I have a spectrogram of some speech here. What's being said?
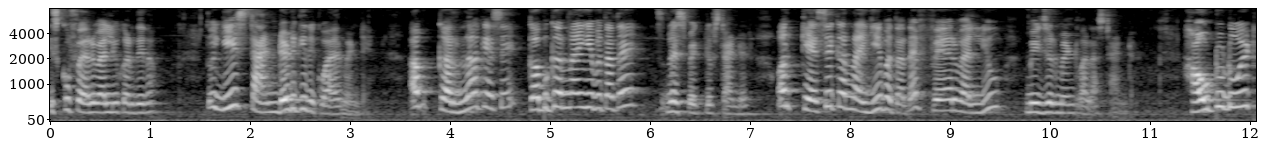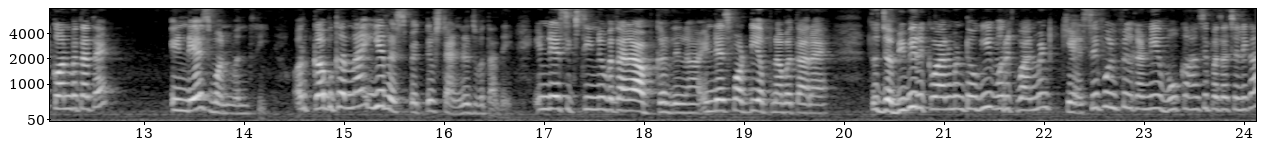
इसको फेयर वैल्यू कर देना। तो ये स्टैंडर्ड की रिक्वायरमेंट है। अब करना कैसे? कब करना है ये बताता है? रेस्पेक्टिव स्टैंडर्ड और कैसे करना है ये बताता है? फेयर वैल्यू मेज़रमेंट वाला standard how to do it कौन बताता है? इंडिया वन वन थ्री और कब करना है? ये रेस्पेक्टिव स्टैंडर्ड्स बता दें। इंडिया सिक्सटीन ने बताया आप कर लेना। इंडिया फोर्टी अपना बता रहा है। तो जब भी रिक्वायरमेंट होगी, वो रिक्वायरमेंट कैसे फुलफिल करनी है, वो कहाँ से पता चलेगा?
